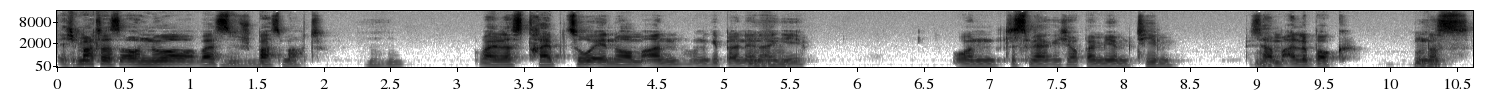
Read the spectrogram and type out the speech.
Ich mache das auch nur, weil es mhm. Spaß macht. Mhm. Weil das treibt so enorm an und gibt dann mhm. Energie. Und das merke ich auch bei mir im Team. Wir mhm. haben alle Bock. Und, mhm. das,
